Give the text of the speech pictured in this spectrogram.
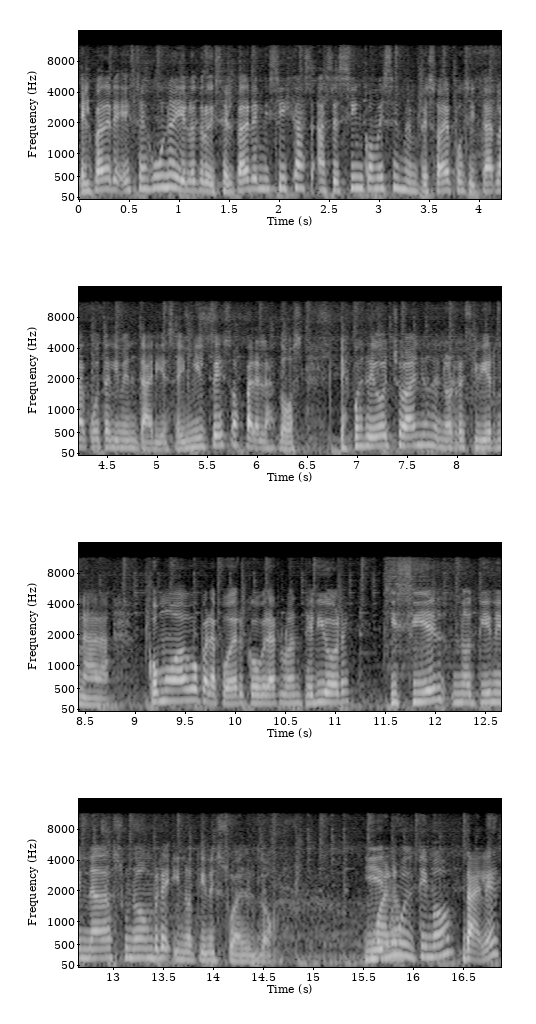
El padre, ese es uno y el otro dice, el padre de mis hijas hace cinco meses me empezó a depositar la cuota alimentaria, seis mil pesos para las dos, después de ocho años de no recibir nada. ¿Cómo hago para poder cobrar lo anterior? Y si él no tiene nada a su nombre y no tiene sueldo. Y el último... Dale.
